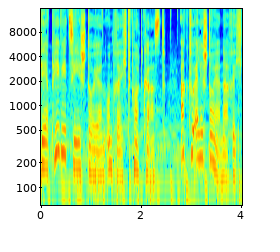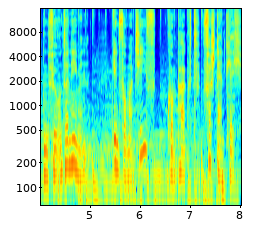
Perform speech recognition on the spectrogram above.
Der PwC Steuern und Recht Podcast. Aktuelle Steuernachrichten für Unternehmen. Informativ, kompakt, verständlich.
